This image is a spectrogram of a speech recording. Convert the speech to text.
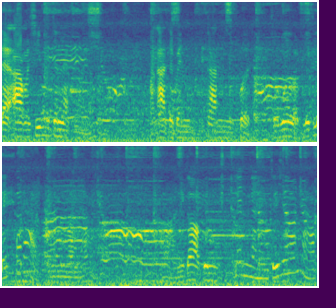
แต่อามาชิมันจะแหลกหน่อย มันอาจจะเป็นการเปิดเซิร์ฟเวอร์แบบเล็กๆ ก็ได้อะไรประมาณนี้ครับอันนี้ก็เป็นเล่นกันเฉยๆนะครับ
